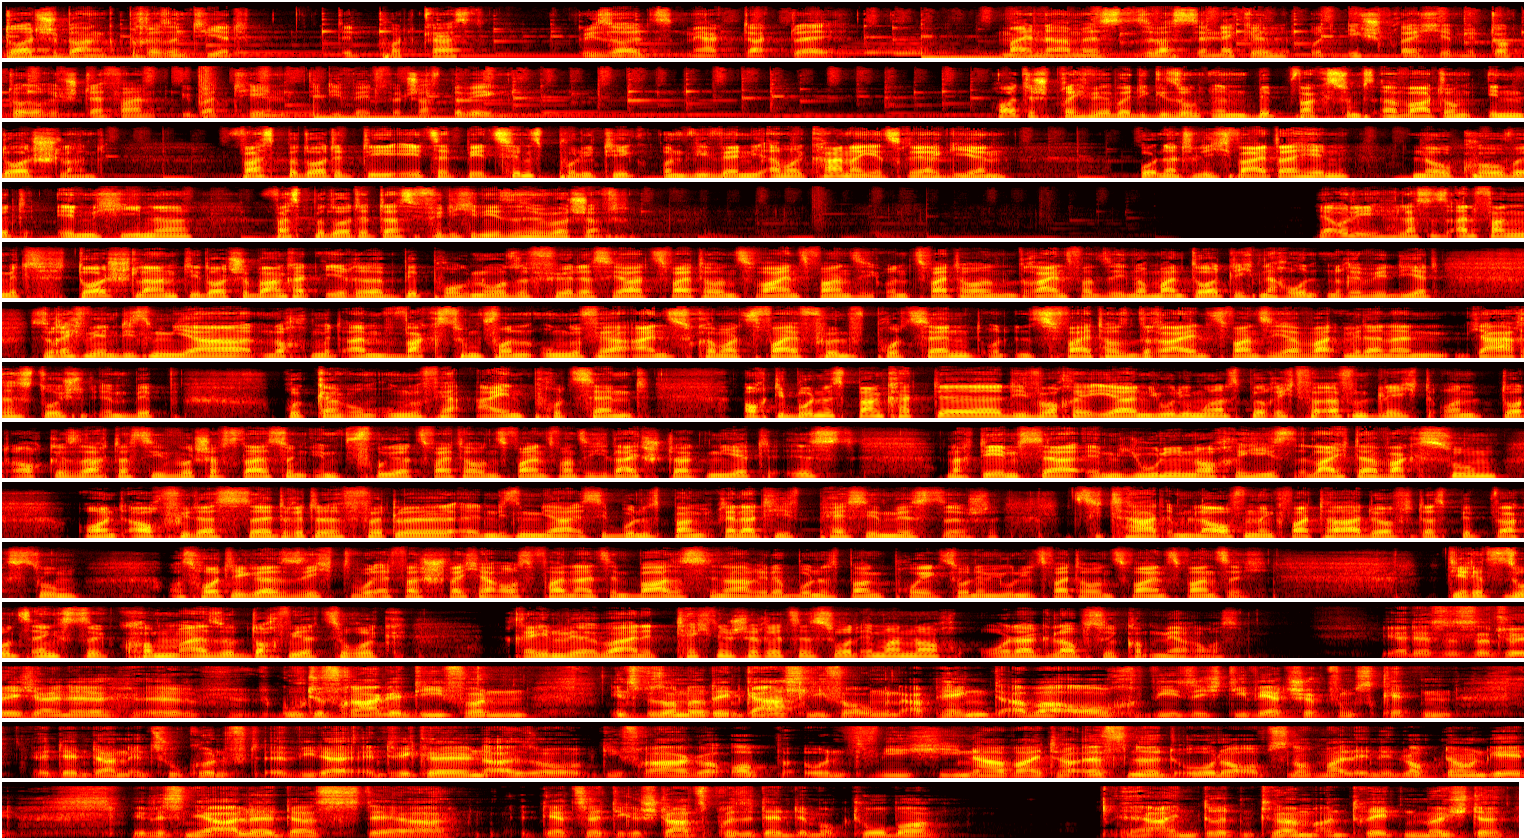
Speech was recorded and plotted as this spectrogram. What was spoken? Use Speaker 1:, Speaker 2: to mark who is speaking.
Speaker 1: Deutsche Bank präsentiert den Podcast Results Märkte aktuell. Mein Name ist Sebastian Neckel und ich spreche mit Dr. Ulrich Stephan über Themen, die die Weltwirtschaft bewegen. Heute sprechen wir über die gesunkenen BIP-Wachstumserwartungen in Deutschland. Was bedeutet die EZB-Zinspolitik und wie werden die Amerikaner jetzt reagieren? Und natürlich weiterhin No Covid in China. Was bedeutet das für die chinesische Wirtschaft? Ja, Uli, lass uns anfangen mit Deutschland. Die Deutsche Bank hat ihre BIP-Prognose für das Jahr 2022 und 2023 nochmal deutlich nach unten revidiert. So rechnen wir in diesem Jahr noch mit einem Wachstum von ungefähr 1,25 Prozent und in 2023 erwarten wir dann einen Jahresdurchschnitt im BIP Rückgang um ungefähr ein Prozent. Auch die Bundesbank hat äh, die Woche ihren Juli-Monatsbericht veröffentlicht und dort auch gesagt, dass die Wirtschaftsleistung im Frühjahr 2022 leicht stagniert ist, nachdem es ja im Juni noch hieß leichter Wachstum. Und auch für das äh, dritte Viertel in diesem Jahr ist die Bundesbank relativ pessimistisch. Zitat, im laufenden Quartal dürfte das BIP-Wachstum aus heutiger Sicht wohl etwas schwächer ausfallen als im Basisszenario der Bundesbank-Projektion im Juni 2022. Die Rezessionsängste kommen also doch wieder zurück. Reden wir über eine technische Rezession immer noch oder glaubst du, kommt mehr raus?
Speaker 2: Ja, das ist natürlich eine äh, gute Frage, die von insbesondere den Gaslieferungen abhängt, aber auch wie sich die Wertschöpfungsketten äh, denn dann in Zukunft äh, wieder entwickeln. Also die Frage, ob und wie China weiter öffnet oder ob es nochmal in den Lockdown geht. Wir wissen ja alle, dass der derzeitige Staatspräsident im Oktober äh, einen dritten Term antreten möchte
